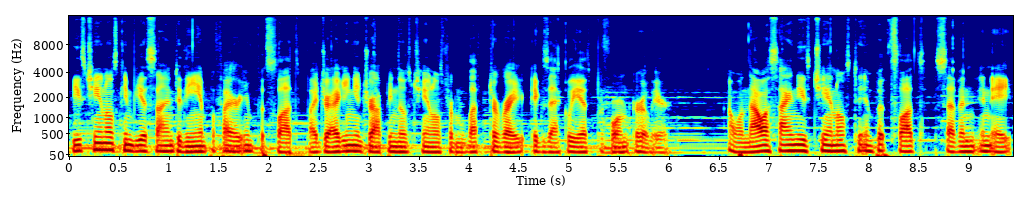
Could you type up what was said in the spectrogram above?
These channels can be assigned to the amplifier input slots by dragging and dropping those channels from left to right exactly as performed earlier. I will now assign these channels to input slots 7 and 8.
